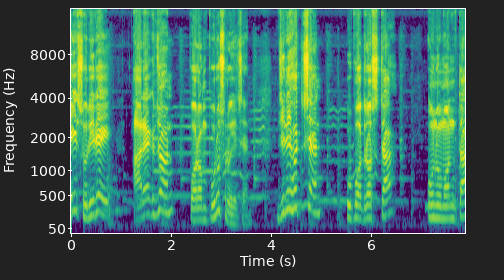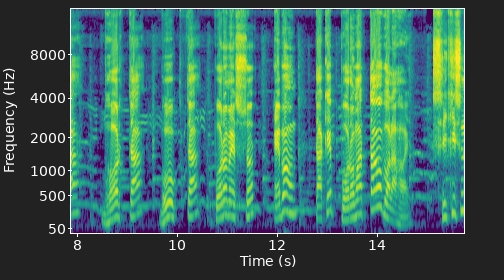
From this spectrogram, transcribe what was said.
এই শরীরে আরেকজন পরম পুরুষ রয়েছেন, যিনি হচ্ছেন উপদ্রষ্টা, অনুমন্তা, ভর্তা, ভোক্তা, পরমেশ্বর এবং তাকে পরমাত্মাও বলা হয়। শ্রীকৃষ্ণ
